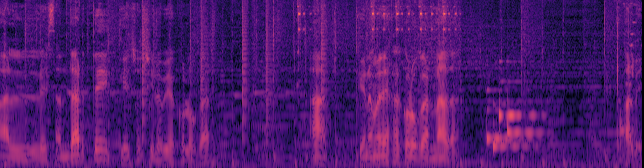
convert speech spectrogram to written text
al estandarte, que eso sí lo voy a colocar. Ah, que no me deja colocar nada. Vale.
